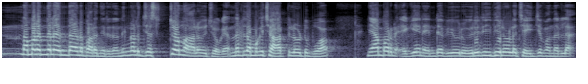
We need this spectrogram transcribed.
നമ്മൾ ഇന്നലെ എന്താണ് പറഞ്ഞിരുന്നത്? നിങ്ങൾ ജസ്റ്റ് ഒന്ന് ആലോചിച്ച് നോക്കുക എന്നിട്ട് നമുക്ക് ചാർട്ടിലോട്ട് പോവാം. ഞാൻ പറഞ്ഞു എഗെയിൻ എന്റെ വ്യൂവിൽ ഒരു രീതിയിലുള്ള ചേഞ്ച് വന്നില്ല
